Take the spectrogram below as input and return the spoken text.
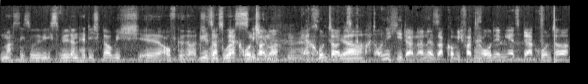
macht nicht so, wie ich es will, dann hätte ich, glaube ich, äh, aufgehört. Wie gesagt, du hast Berg es nicht runter, ne? gemacht. Ne? Berg runter, Ja. das macht auch nicht jeder. Ne? Er sagt, komm, ich vertraue dem jetzt, Berg runter.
